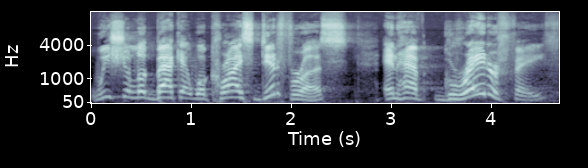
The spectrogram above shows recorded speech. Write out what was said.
we should look back at what Christ did for us and have greater faith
